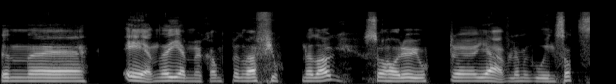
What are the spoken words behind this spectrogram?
Den eh, ene hjemmekampen hver 14. dag, så har du gjort jævlig med god innsats.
